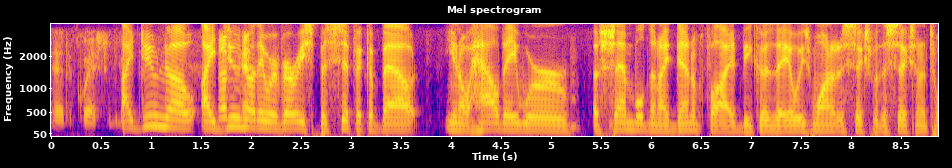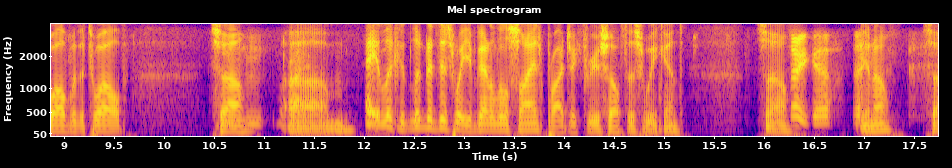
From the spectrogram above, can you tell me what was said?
had a question. I do know. I do Okay. know they were very specific about you know how they were assembled and identified because they always wanted a six with a six and a twelve with a twelve. So, Mm-hmm. um, hey, look at look at it this way. You've got a little science project for yourself this weekend. So There you go. you know. So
